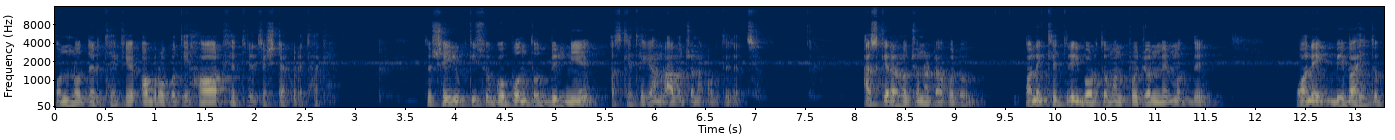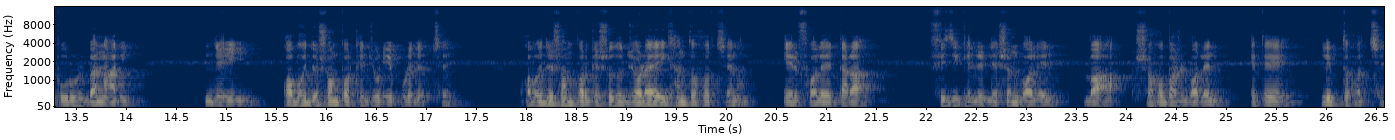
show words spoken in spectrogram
অন্যদের থেকে অগ্রগতি হওয়ার ক্ষেত্রে চেষ্টা করে থাকে। তো সেইরূপ কিছু গোপন তদবির নিয়ে আজকে থেকে আমরা আলোচনা করতে যাচ্ছি। আজকের আলোচনাটা হলো, অনেক ক্ষেত্রেই বর্তমান প্রজন্মের মধ্যে অনেক বিবাহিত পুরুষ বা নারী যেই অবৈধ সম্পর্কে জড়িয়ে পড়ে যাচ্ছে, অবৈধ সম্পর্কে শুধু জড়াই হচ্ছে না, এর ফলে তারা ফিজিক্যাল রিলেশন বলেন বা সহবাস বলেন, এতে লিপ্ত হচ্ছে।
